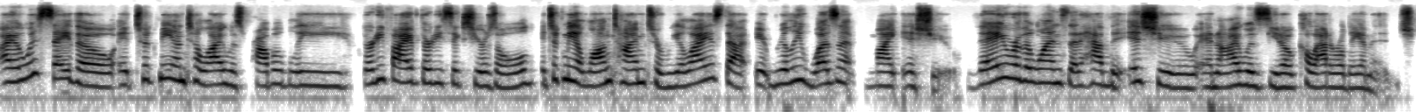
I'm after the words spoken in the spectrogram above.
I always say, though, it took me until I was probably 35, 36 years old. It took me a long time to realize that it really wasn't my issue. They were the ones that had the issue, and I was, you know, collateral damage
